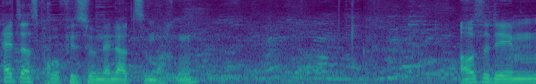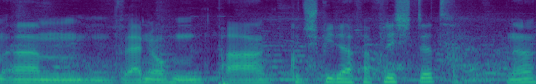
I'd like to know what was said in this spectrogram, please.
etwas professioneller zu machen. Außerdem ähm, werden auch ein paar gute Spieler verpflichtet, ne,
